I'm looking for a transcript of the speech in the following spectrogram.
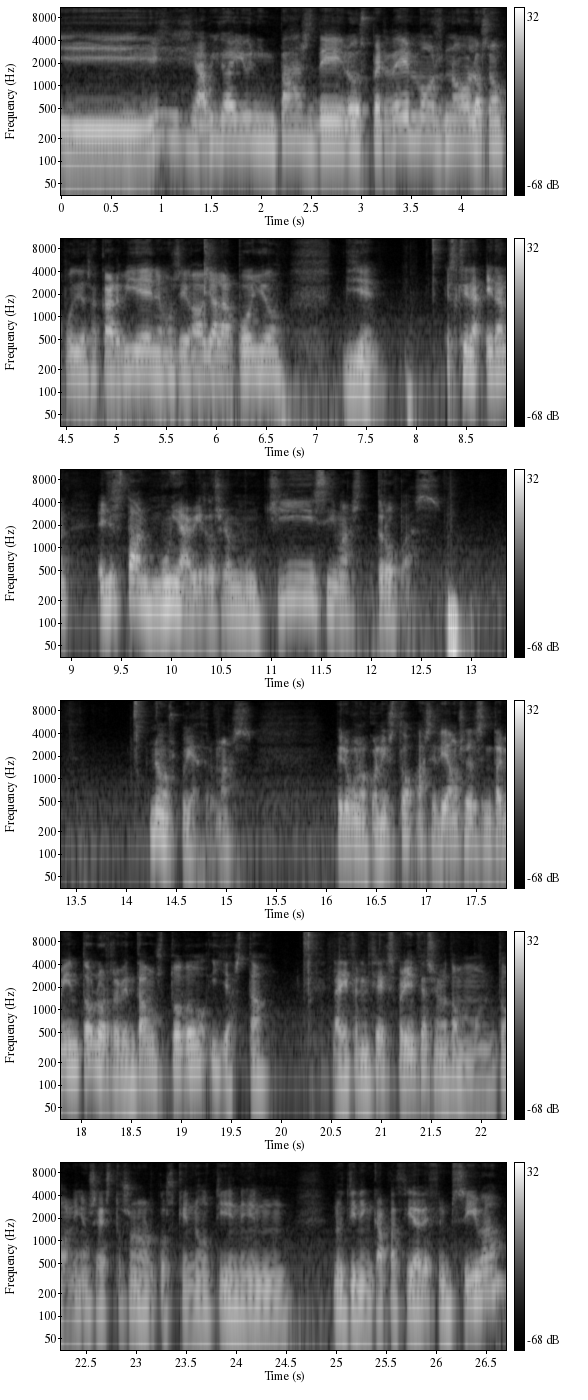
Y ha habido ahí un impasse de los perdemos, no, los hemos podido sacar bien, hemos llegado ya al apoyo. Bien. Es que eran, ellos estaban muy abiertos, eran muchísimas tropas. No hemos podido hacer más. Pero bueno, con esto asediamos el asentamiento, lo reventamos todo y ya está. La diferencia de experiencia se nota un montón, ¿eh? O sea, estos son orcos que no tienen, no tienen capacidad defensiva,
